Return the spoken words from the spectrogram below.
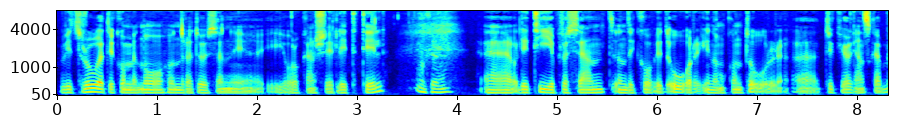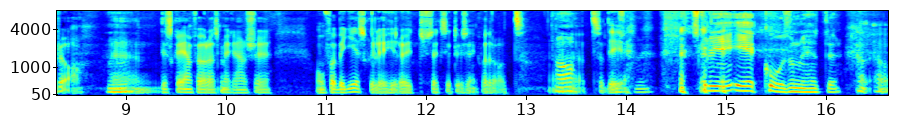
vi tror att det kommer nå 100 000 i, i år, kanske lite till. Okej. Eh, Och det är 10 procent under covid-år inom kontor. eh, tycker jag är ganska bra. Mm. Det ska jämföras med kanske om Fabege skulle hyra ut 60 000 kvadrat. Ja, Så det, Skulle ge eko som det heter. ja,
